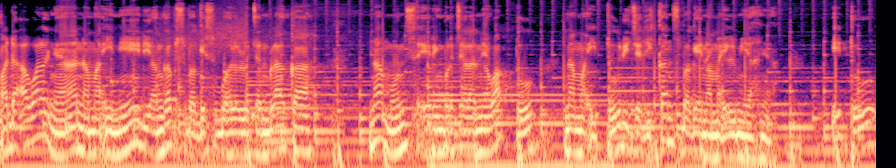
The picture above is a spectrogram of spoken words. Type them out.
Pada awalnya, nama ini dianggap sebagai sebuah lelucon belaka. Namun, seiring berjalannya waktu, nama itu dijadikan sebagai nama ilmiahnya. Itu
